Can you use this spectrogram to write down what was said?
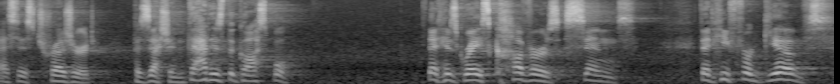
as his treasured possession. That is the gospel. That his grace covers sins, that he forgives,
